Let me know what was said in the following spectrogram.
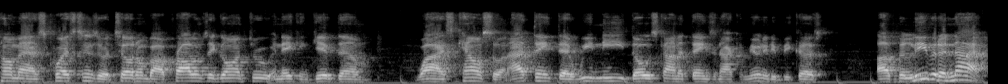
come ask questions or tell them about problems they're going through, and they can give them wise counsel. And I think that we need those kind of things in our community because, uh, believe it or not,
